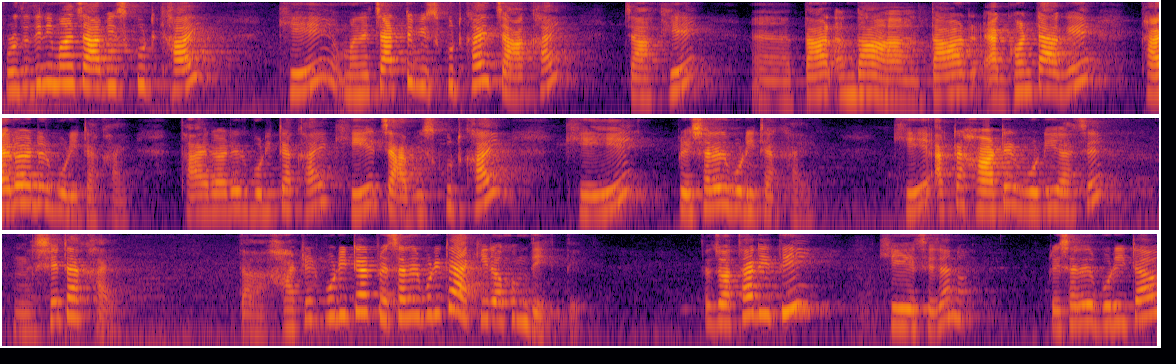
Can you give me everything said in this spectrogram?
প্রতিদিনই মা চা, বিস্কুট খায়, খেয়ে মানে চারটে বিস্কুট খায়, চা খায়, চা খেয়ে তার তার এক ঘণ্টা আগে থাইরয়েডের বড়িটা খায়। থাইরয়েডের বড়িটা খায়, খেয়ে চা, বিস্কুট খায়, খেয়ে প্রেশারের বড়িটা খায়। খেয়ে একটা হার্টের বড়ি আছে সেটা খায়। তা হার্টের বড়িটা আর প্রেশারের বড়িটা একই রকম দেখতে। তো যথারীতি খেয়েছে, জানো? প্রেশারের বড়িটাও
